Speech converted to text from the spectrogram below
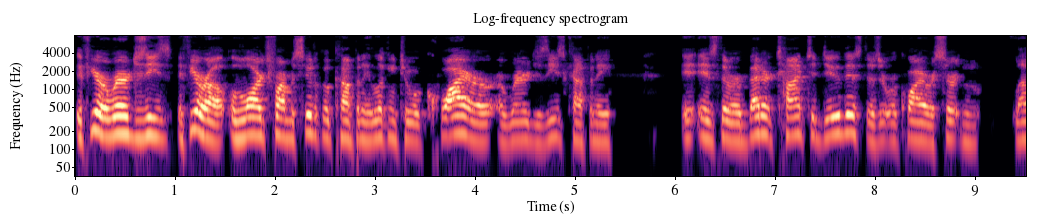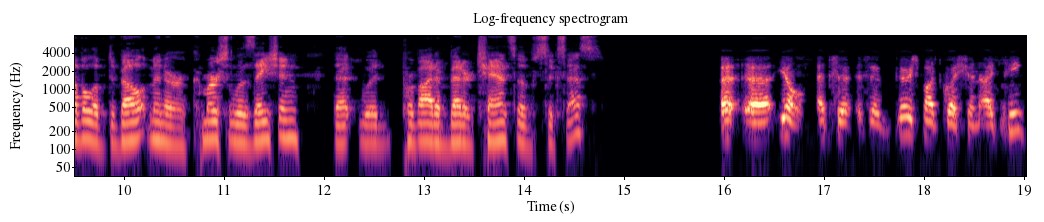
if you're a rare disease, if you're a large pharmaceutical company looking to acquire a rare disease company, is there a better time to do this? Does it require a certain level of development or commercialization that would provide a better chance of success? Uh, uh, you know, it's a, it's a very smart question. I think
